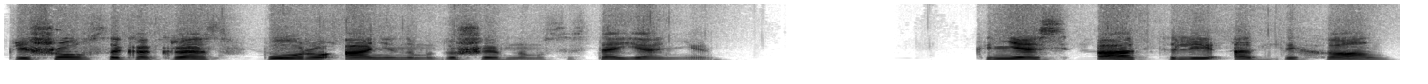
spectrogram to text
пришелся как раз в пору Аниному душевному состоянию. Князь Атли отдыхал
